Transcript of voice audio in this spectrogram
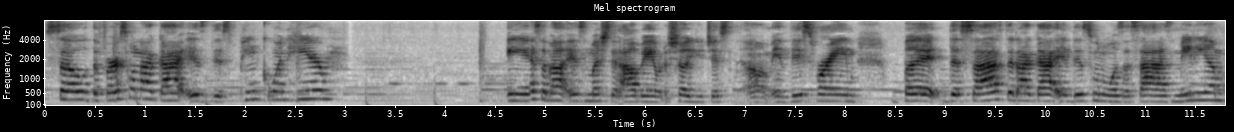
So the first one I got is this pink one here and that's about as much that I'll be able to show you just um, in this frame. But the size that I got in this one was a size medium.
